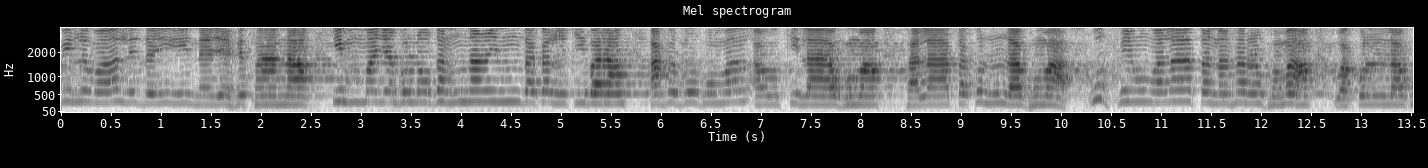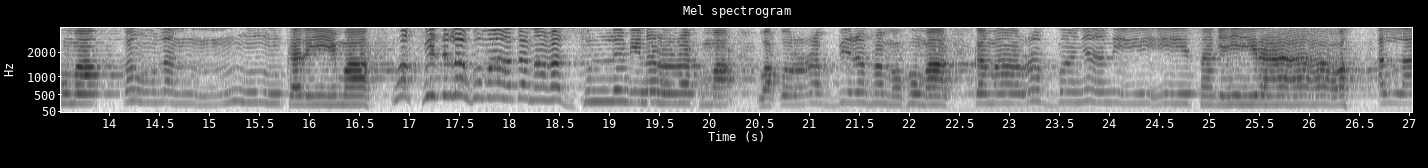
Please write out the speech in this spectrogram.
বিল ওয়ালিদাইনি ইহসানা ইম্মা ইয়াবলুগান্না ইনদাকাল কিবারা আহাদুহুমা আও কিলাহুমা ফালা তাকুল লাহুমা উফিন ওয়ালা তানহারহুমা ওয়া কুল লাহুমা قولا كريما واخفض لهما جناح الذل من الرحمة وقل رب ارحمهما كما আল্লাহ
